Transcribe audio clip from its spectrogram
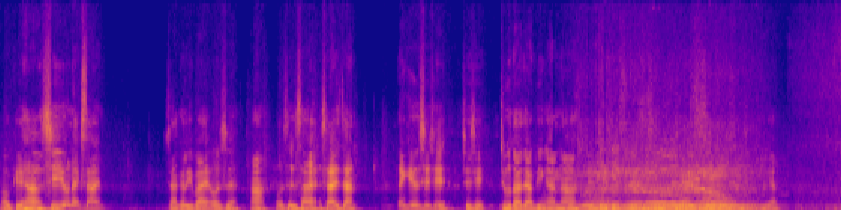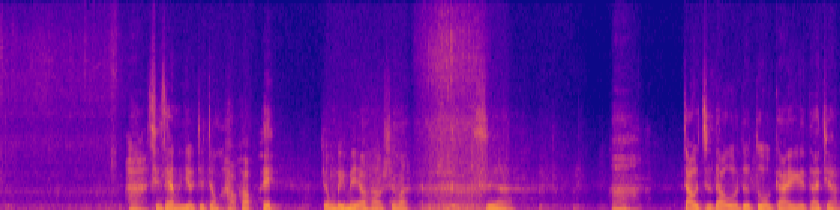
，OK 哈，See you next time。下个礼拜我是啊，我是下下一站，Thank you，谢谢谢谢，祝大家平安哈。这样啊，现在我们有这种好好，嘿，总比没有好是吗？是啊。啊，早知道我就多该给大家了。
